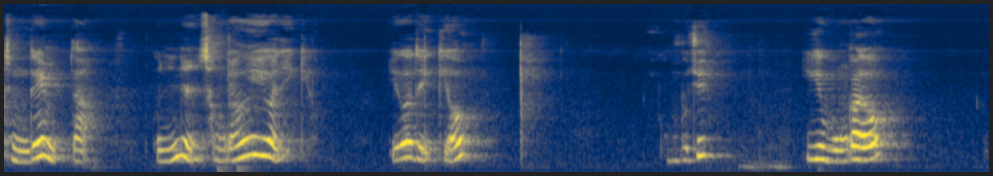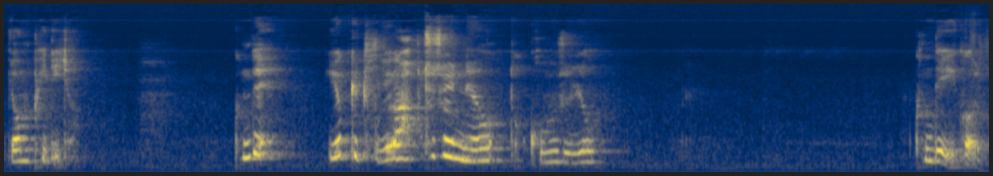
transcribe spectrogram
정답입니다. 오늘은 얘기가 될게요. 이거 될게요. 뭐지? 이게 뭔가요? 연필이죠. 근데 이렇게 두 개가 합쳐져 있네요. 또 고무줄로. 근데 이걸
